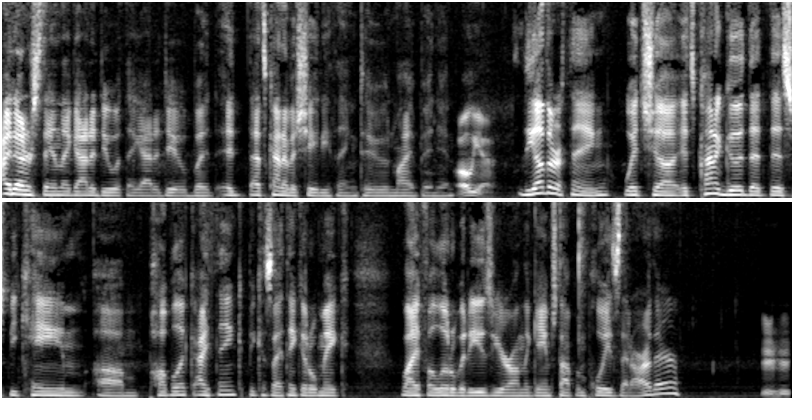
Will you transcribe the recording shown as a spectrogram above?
I understand they got to do what they got to do, but it that's kind of a shady thing too, in my opinion. Oh yeah. The other thing, which uh, it's kind of good that this became um, public, I think, because I think it'll make life a little bit easier on the GameStop employees that are there. Mm-hmm.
